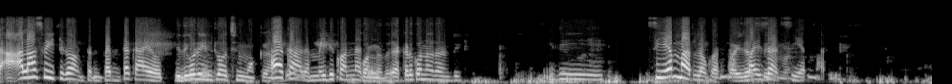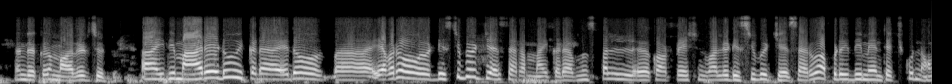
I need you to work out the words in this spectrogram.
చాలా స్వీట్గా ఉంటుంది. పెద్ద కాయ అవుతుంది. ఇది కూడా ఇంట్లో వచ్చిన మొక్క కాదమ్మా ఇది కొన్నది. ఎక్కడ కొన్నారండి? ఇది సిఎంఆర్లో కొన్నా. వైజాగ్. సిఎంఆర్. అండ్ ఎక్కడ? మారేడు చెట్టు. ఇది మారేడు. ఇక్కడ ఏదో ఎవరో డిస్ట్రిబ్యూట్ చేశారమ్మా. ఇక్కడ మున్సిపల్ కార్పొరేషన్ వాళ్ళు డిస్ట్రిబ్యూట్ చేశారు. అప్పుడు ఇది మేము తెచ్చుకున్నాం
